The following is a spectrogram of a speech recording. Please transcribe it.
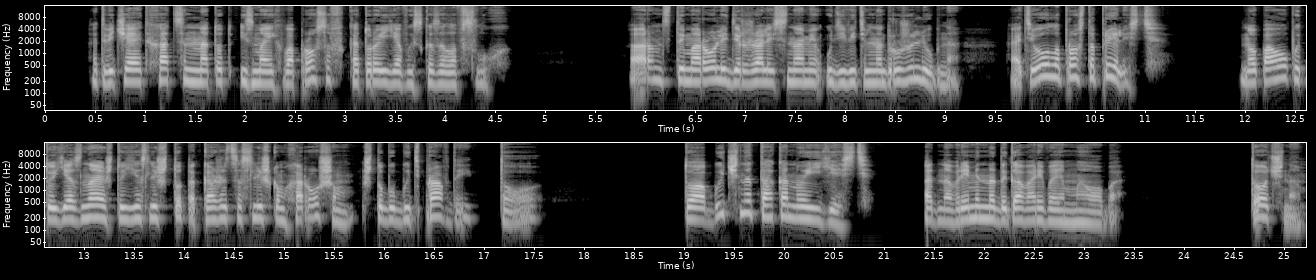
— отвечает Хадсон на тот из моих вопросов, которые я высказала вслух. Арнст и Мороли держались с нами удивительно дружелюбно, а Теола просто прелесть. Но по опыту я знаю, что если что-то кажется слишком хорошим, чтобы быть правдой, то... то обычно так оно и есть. Одновременно договариваем мы оба. Точно.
